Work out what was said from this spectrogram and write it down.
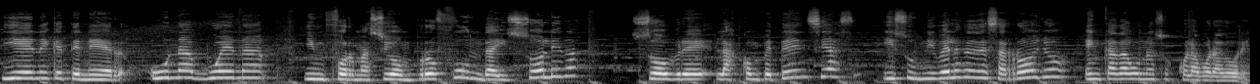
tiene que tener una buena información profunda y sólida sobre las competencias y sus niveles de desarrollo en cada uno de sus colaboradores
